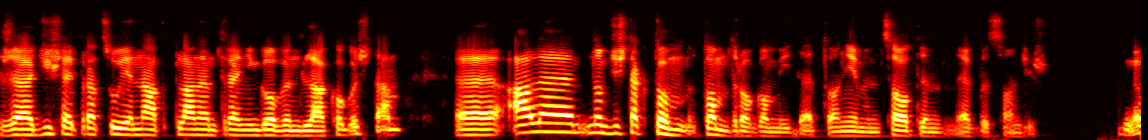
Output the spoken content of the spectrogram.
że dzisiaj pracuję nad planem treningowym dla kogoś tam, E, ale no gdzieś tak tą, tą drogą idę, to nie wiem, co o tym jakby sądzisz. No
